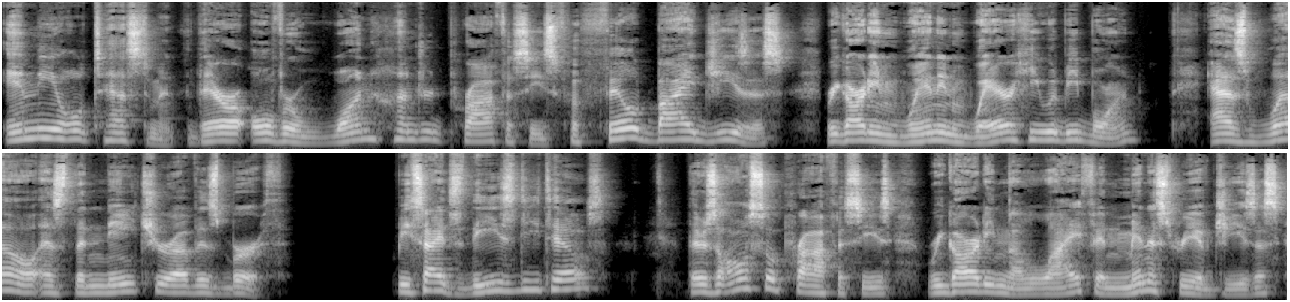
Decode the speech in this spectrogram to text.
in the Old Testament, there are over 100 prophecies fulfilled by Jesus regarding when and where he would be born, as well as the nature of his birth. Besides these details, there's also prophecies regarding the life and ministry of Jesus,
